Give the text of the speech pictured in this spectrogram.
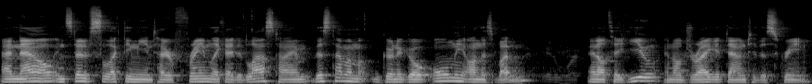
and now, instead of selecting the entire frame like I did last time, this time I'm going to go only on this button. And I'll take you and I'll drag it down to the screen.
